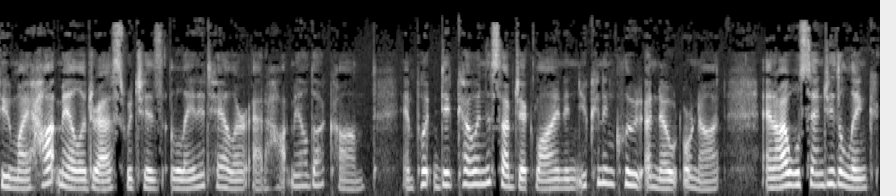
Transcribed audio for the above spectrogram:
to my Hotmail address, which is Elena Taylor at hotmail.com, and put Ditko in the subject line, and you can include a note or not, and I will send you the link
